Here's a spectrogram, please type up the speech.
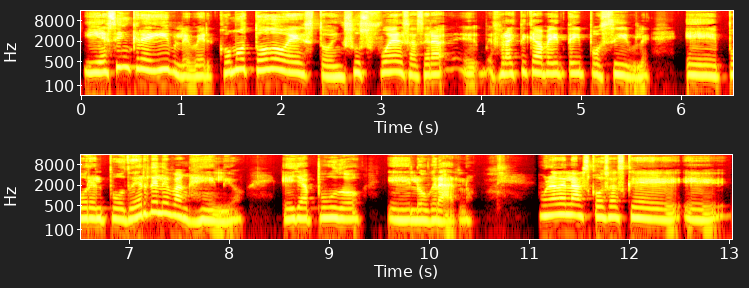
Y es increíble ver cómo todo esto en sus fuerzas era prácticamente imposible. por el poder del Evangelio, ella pudo lograrlo. Una de las cosas que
